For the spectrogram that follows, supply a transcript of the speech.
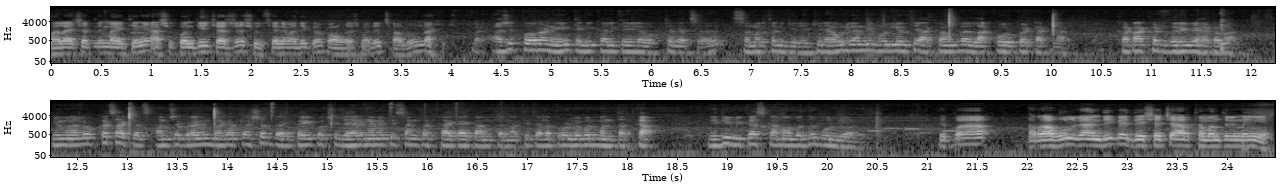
मला याच्यातली माहिती नाही. अशी कोणतीही चर्चा शिवसेनेमध्ये किंवा काँग्रेसमध्ये चालू नाही. अजित पवारांनी त्यांनी काल केलेल्या वक्तव्याचं समर्थन केलं की राहुल गांधी बोलले होते अकाउंटला लाखो रुपये टाकणार. खटाखट गरिबी हटवणार. मी म्हणालो कचाकच. आमच्या ग्रामीण भागातला शब्द आहे. काही पक्ष जाहीरनाम्यात ते सांगतात काय काय काम करणार? ते त्याला प्रलोभन म्हणतात का? निधी विकास कामाबद्दल बोललो आम्ही हे पहा राहुल गांधी काही देशाचे अर्थमंत्री नाही आहे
